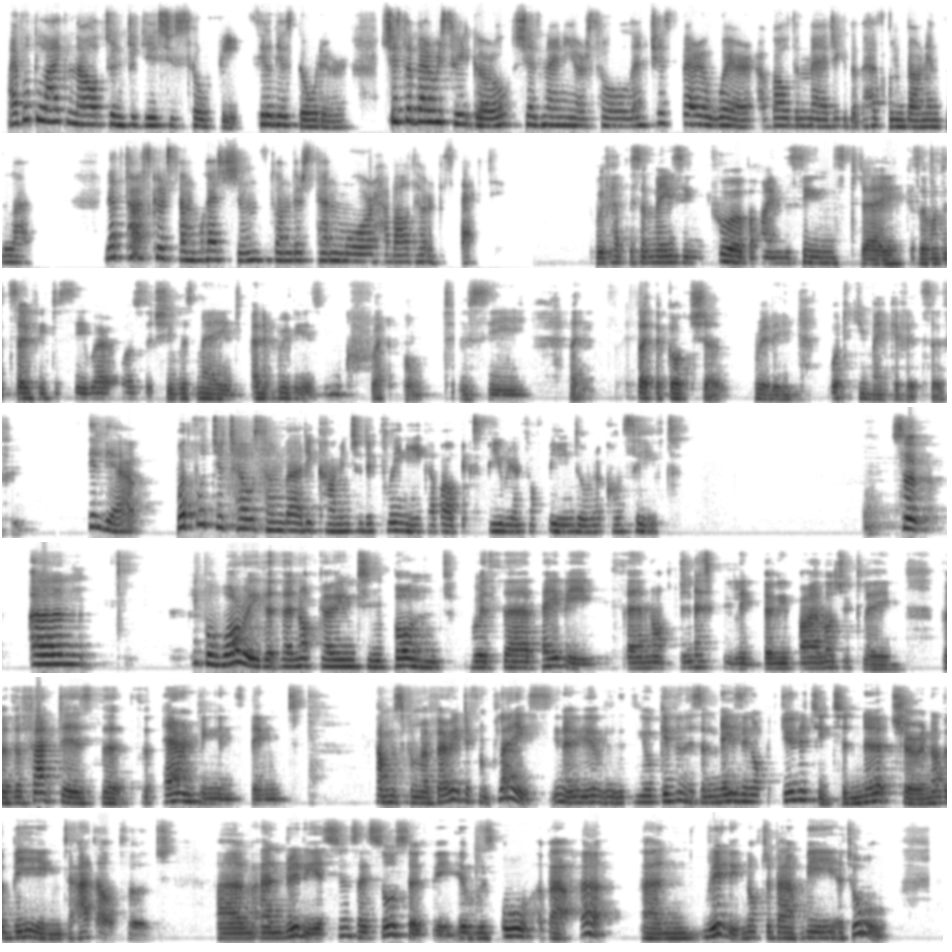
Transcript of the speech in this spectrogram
I would like now to introduce you Sophie, Sylvia's daughter. She's a very sweet girl. She's nine years old and she's very aware about the magic that has been done in the lab. Let's ask her some questions to understand more about her perspective. We've had this amazing tour behind the scenes today because I wanted Sophie to see where it was that she was made, and it really is incredible to see. Like it's like the God show, really. What did you make of it, Sophie? Sylvia, what would you tell somebody coming to the clinic about the experience of being donor conceived? So, um, people worry that they're not going to bond with their baby if they're not genetically linked, only biologically. But the fact is that the parenting instinct comes from a very different place. You know, you, you're given this amazing opportunity to nurture another being to adulthood. Um, and really, as soon as I saw Sophie, it was all about her and really not about me at all.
